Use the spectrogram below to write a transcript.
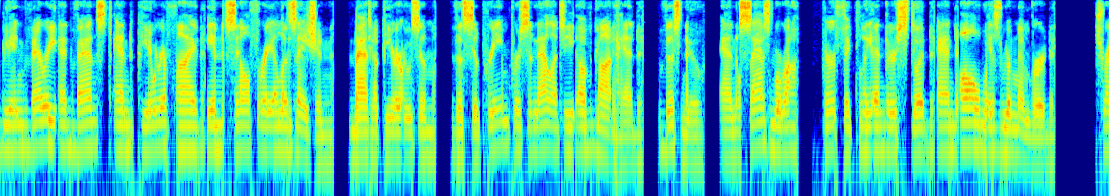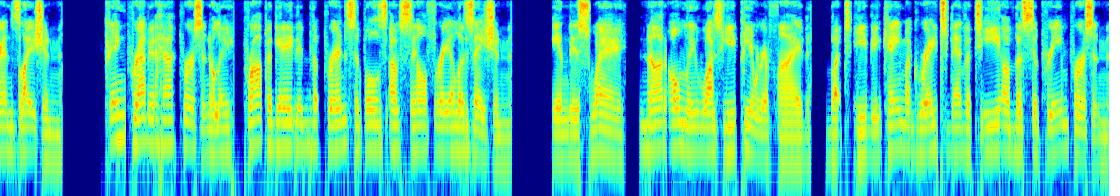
being very advanced and purified in self realization, Matapurusam, the Supreme Personality of Godhead, Vishnu, and Sasmara, perfectly understood and always remembered. Translation King Prabhupada personally propagated the principles of self realization, in this way, not only was he purified, but he became a great devotee of the Supreme Person,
